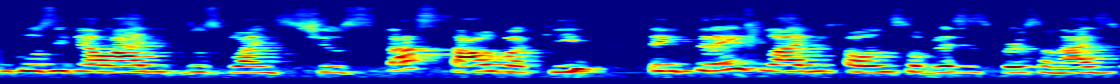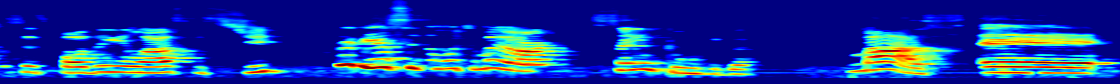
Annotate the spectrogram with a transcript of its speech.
Inclusive, a live dos Blind Steals está salva aqui. Tem três lives falando sobre esses personagens, vocês podem ir lá assistir. Teria sido muito melhor, sem dúvida. Mas, é, a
